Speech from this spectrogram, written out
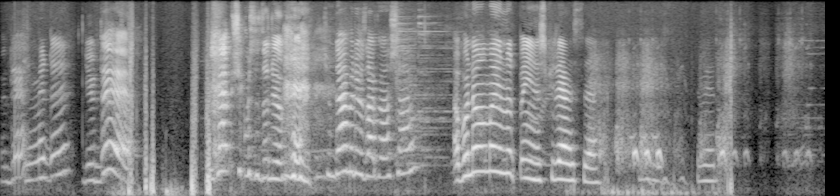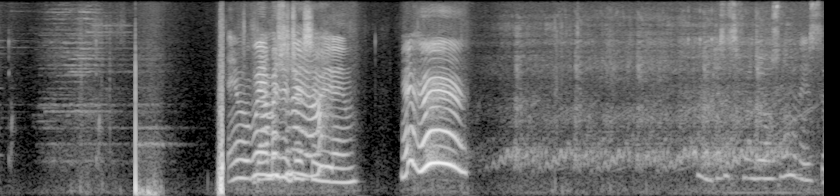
Hadi. Bilmedi. Girdi. Güzel bir misin sanıyorum. Şimdi devam ediyoruz arkadaşlar. Abone olmayı unutmayınız Pilerse. Evet. Ama bu emoji çok seviyorum. Hı. Kesin sıfırıncı olsun ama neyse.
